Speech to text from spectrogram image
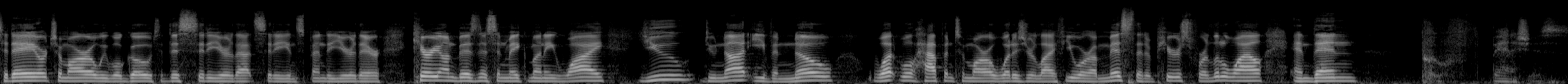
Today or tomorrow we will go to this city or that city and spend a year there, carry on business and make money. Why? You do not even know what will happen tomorrow. What is your life? You are a mist that appears for a little while and then poof, vanishes.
